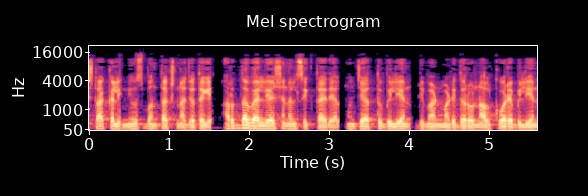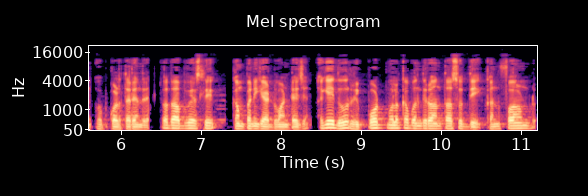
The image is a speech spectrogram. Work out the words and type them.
ಸ್ಟಾಕ್ ಅಲ್ಲಿ ನ್ಯೂಸ್ ಬಂದ ತಕ್ಷಣ ಜೊತೆಗೆ ಅರ್ಧ ವ್ಯಾಲ್ಯೂಯೇಷನ್ ಅಲ್ಲಿ ಸಿಗ್ತಾ ಇದೆ. ಮುಂಚೆ ಹತ್ತು ಬಿಲಿಯನ್ ಡಿಮಾಂಡ್ ಮಾಡಿದವರು ನಾಲ್ಕೂವರೆ ಬಿಲಿಯನ್ ಒಪ್ಕೊಳ್ತಾರೆ ಅಂದ್ರೆ. ಅದು ಆಬ್ವಿಯಸ್ಲಿ ಕಂಪನಿಗೆ ಅಡ್ವಾಂಟೇಜ್ ಹಾಗೆ ಇದು ರಿಪೋರ್ಟ್ ಮೂಲಕ ಬಂದಿರುವಂತಹ ಸುದ್ದಿ. ಕನ್ಫರ್ಮ್ಡ್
